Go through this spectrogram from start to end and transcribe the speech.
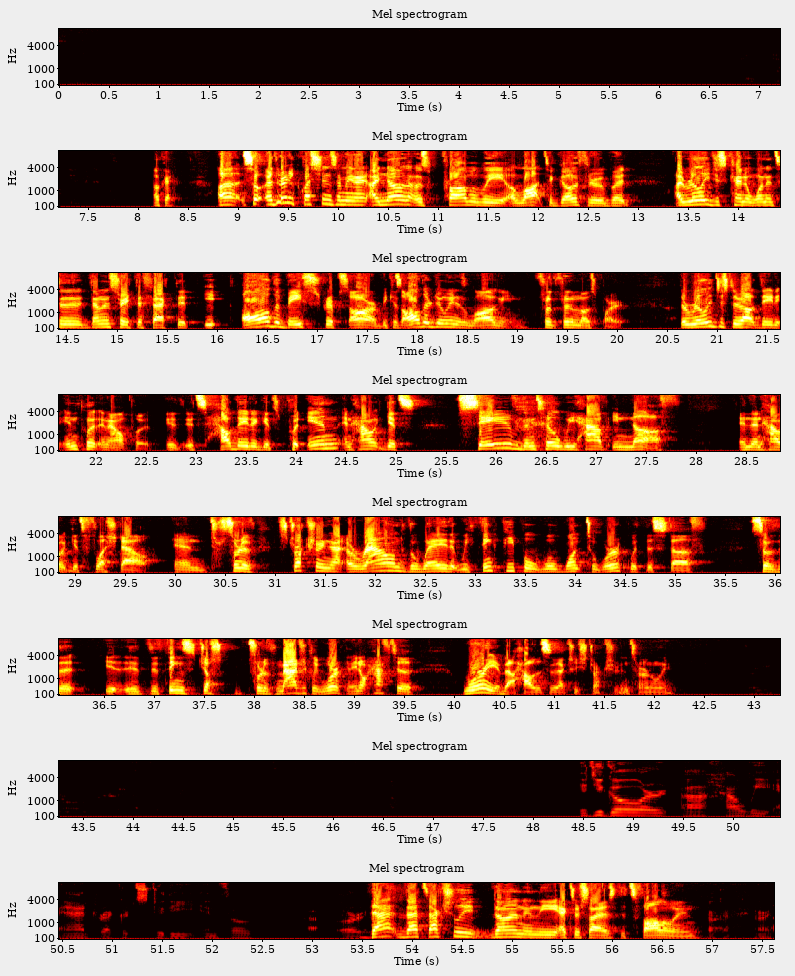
Okay. Uh, so are there any questions? I mean, I, I, know that was probably a lot to go through, but I really just kind of wanted to demonstrate the fact that it, all the base scripts are, because all they're doing is logging for, for the most part. They're really just about data input and output. It, it's how data gets put in and how it gets saved until we have enough, and then how it gets flushed out. And sort of structuring that around the way that we think people will want to work with this stuff so that it, the things just sort of magically work and they don't have to worry about how this is actually structured internally. Did you go or uh, how we add records to the info or that that's actually done in the exercise that's following. Okay.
